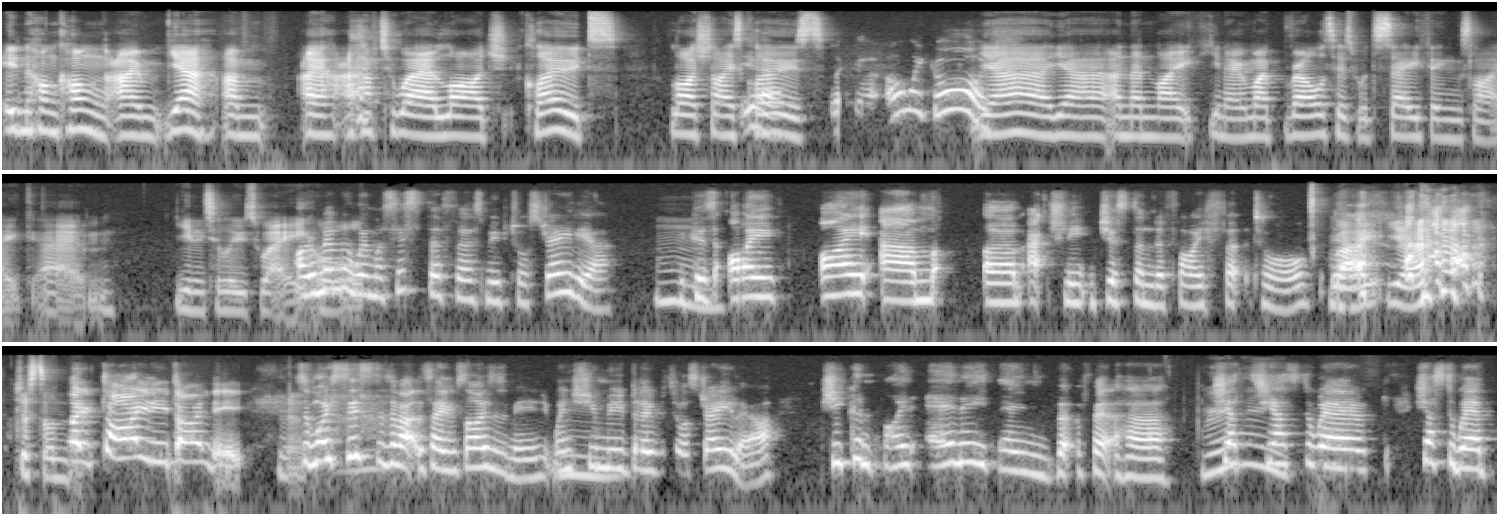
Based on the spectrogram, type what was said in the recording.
In Hong Kong, I'm yeah, I'm I, I have to wear large clothes, large size Yeah. clothes. Like, uh, oh my god. Yeah, yeah, and then like you know, my relatives would say things like, um, "You need to lose weight." I remember or- when my sister first moved to Australia because I I am um, actually just under five foot tall. Right, yeah, just on like tiny, tiny. Yeah. So my sister's about the same size as me. When she Mm. moved over to Australia, she couldn't find anything that fit her. She, has, Really? she has to wear she has to wear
